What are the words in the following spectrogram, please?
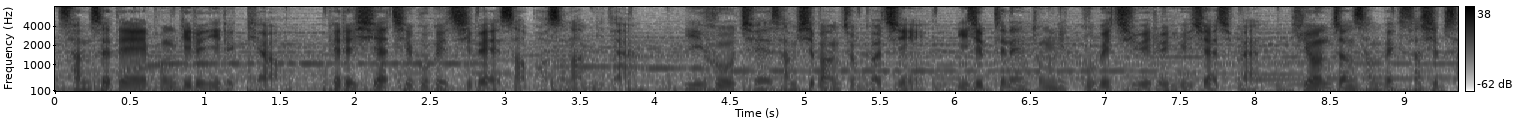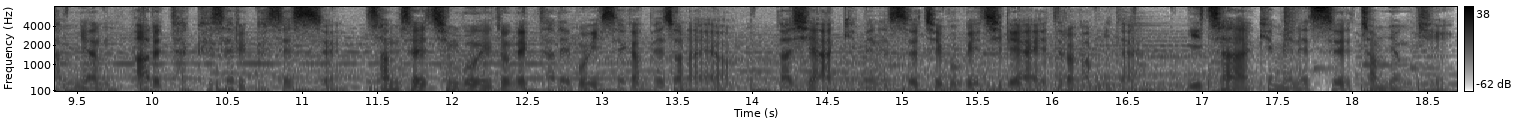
3세대의 봉기를 일으켜 페르시아 제국의 지배에서 벗어납니다. 이후 제30왕조까지 이집트는 독립국의 지위를 유지하지만 기원전 343년 아르타크세르크세스 3세 침공 이후 넥타네보 2세가 패전하여 다시 아케메네스 제국의 지배하에 들어갑니다. 2차 아케메네스 점령기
